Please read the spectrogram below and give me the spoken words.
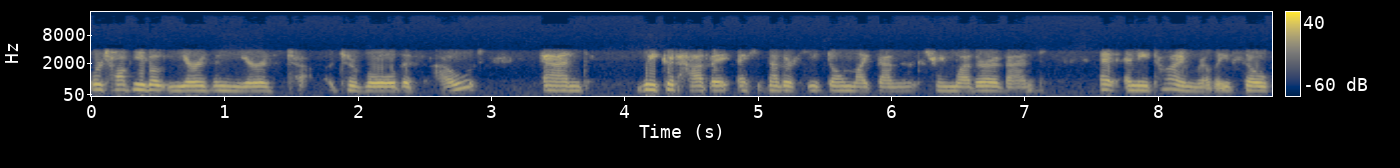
we're talking about years and years to, to roll this out. And we could have a, a, another heat dome like that, an extreme weather event at any time, really. So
